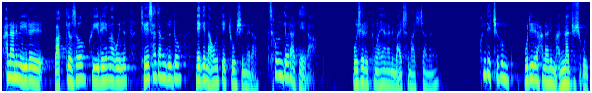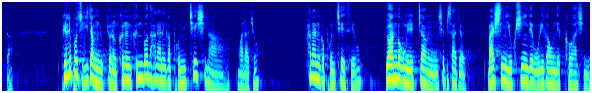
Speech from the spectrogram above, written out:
하나님의 일을 맡겨서 그 일을 행하고 있는 제사장들도 내게 나올 때 조심해라. 성결하게 해라. 모세를 통하여 하나님 말씀하시잖아요. 그런데 지금 우리를 하나님 만나 주시고 있다. 빌립보스 2장 6절은 그는 근본 하나님과 본체시나 말하죠. 하나님과 본체이세요. 요한복음 1장 14절 말씀이 육신이 돼 우리 가운데 거하심에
